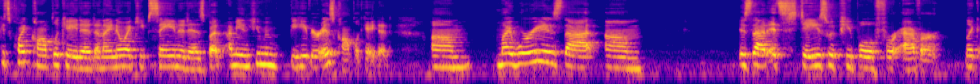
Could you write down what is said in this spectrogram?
it's quite complicated, and I know I keep saying it is, but I mean, human behavior is complicated. Um, my worry is that um, is that it stays with people forever. Like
